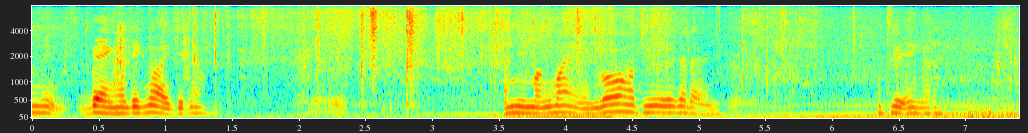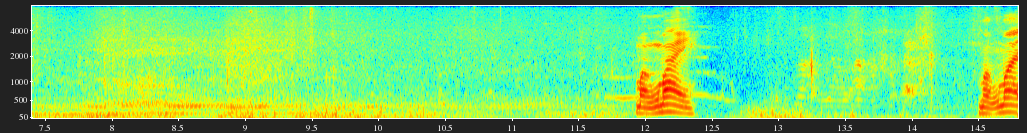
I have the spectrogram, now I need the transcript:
อันนี้แบ่งให้เด็กหน่อยกินยังอันนี้มังไม่เห็นว่าเขาถือเองก็ได้เขาถือเองก็ได้มังไม่มังไม่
